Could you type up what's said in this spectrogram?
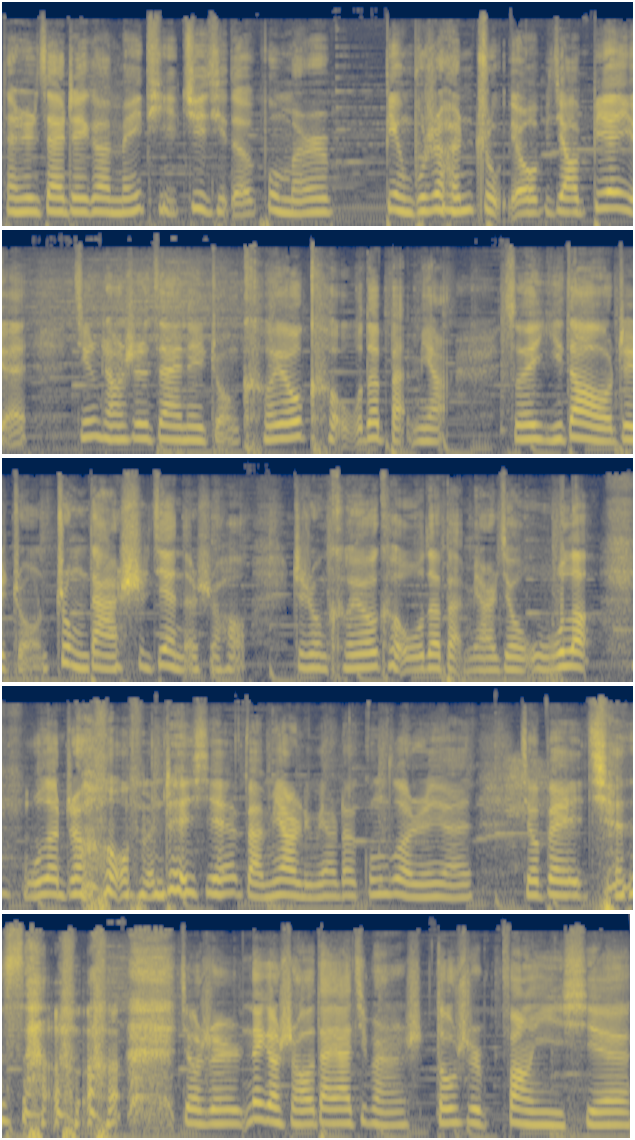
但是在这个媒体具体的部门并不是很主流，比较边缘，经常是在那种可有可无的版面。所以一到这种重大事件的时候，这种可有可无的版面就无了，无了之后，我们这些版面里面的工作人员就被遣散了。就是那个时候，大家基本上都是放一些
